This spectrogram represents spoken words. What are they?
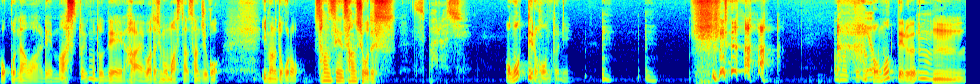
行われますということで、はい、私もマスターズ35今のところ3戦3勝です。素晴らしい。思ってる？本当に。思ってるよ。思ってる、うん。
